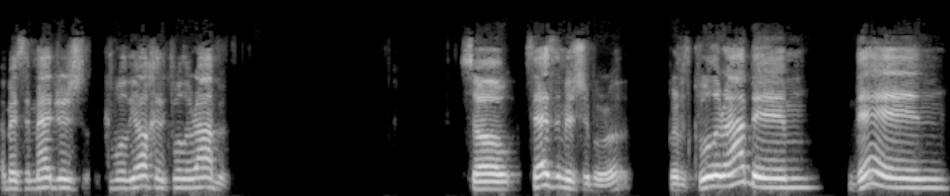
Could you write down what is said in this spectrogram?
a base medrash kful yachid kful rabbi. So says the Mishnah Berurah, but if it's kful rabbim, then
